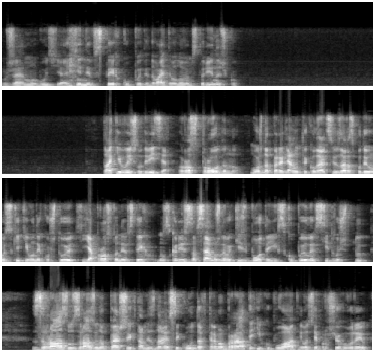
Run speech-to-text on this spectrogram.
вже, мабуть, я і не встиг купити. Давайте оновимо сторіночку. Так і вийшло. Дивіться, розпродано. Можна переглянути колекцію. Зараз подивимося, скільки вони коштують. Я просто не встиг. Ну, скоріш за все, можливо, якісь боти їх скупили всі, тому що тут зразу, зразу на перших там, не знаю, секундах треба брати і купувати. Ось я про що говорив.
